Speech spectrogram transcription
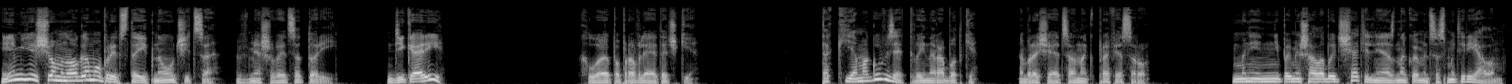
«Им еще многому предстоит научиться», — вмешивается Торий. «Дикари!» Хлоя поправляет очки. «Так я могу взять твои наработки?» Обращается она к профессору. Мне не помешало бы тщательнее ознакомиться с материалом.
